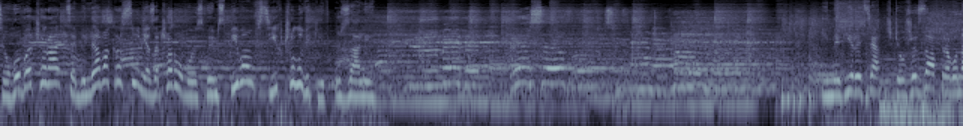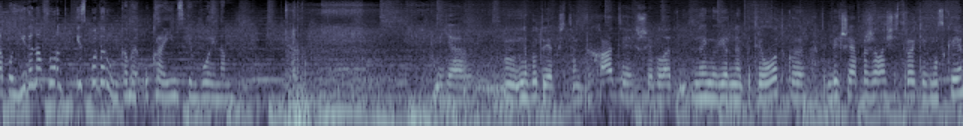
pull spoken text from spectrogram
Цього вечора ця білява красуня зачаровує своїм співом всіх чоловіків у залі. Не віриться, що вже завтра вона поїде на фронт із подарунками українським воїнам. Я не буду якось там брехати, що я була неймовірною патріоткою. Тим більше я прожила 6 років в Москві.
